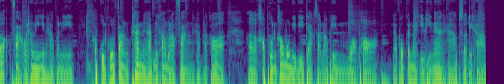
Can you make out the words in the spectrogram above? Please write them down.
ก็ฝากไว้เท่านี้นะครับ วันนี้ขอบคุณคุณผู้ฟังทุกท่านนะครับ ที่เข้ามารับฟังนะครับ แล้วก็ขอบคุณข้อมูลดีๆจากสำนักพิมพ์วอพอแล้วพบกันใหม่ EP หน้านะครับ สวัสดีครับ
